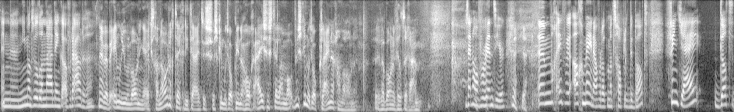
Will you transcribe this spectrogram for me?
En eh, niemand wil dan nadenken over de ouderen. Nee, we hebben 1 miljoen woningen extra nodig tegen die tijd. Dus misschien moeten we ook minder hoge eisen stellen aan wo- Misschien moeten we ook kleiner gaan wonen. Eh, We wonen veel te ruim. We zijn al verwend hier. Ja. Ehm, nog even algemeen over dat maatschappelijk debat. Vind jij dat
